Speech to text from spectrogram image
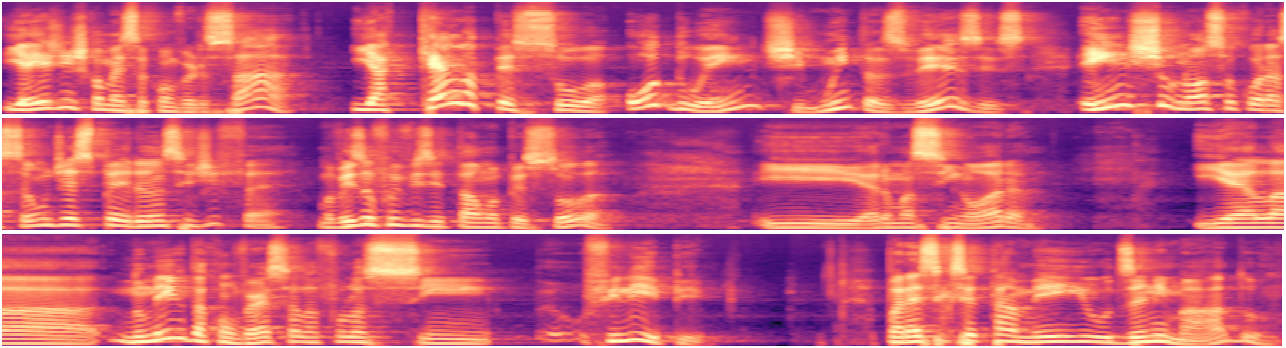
E aí a gente começa a conversar e aquela pessoa, o doente, muitas vezes, enche o nosso coração de esperança e de fé. Uma vez eu fui visitar uma pessoa e era uma senhora e ela, no meio da conversa, ela falou assim: Felipe, parece que você está meio desanimado.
